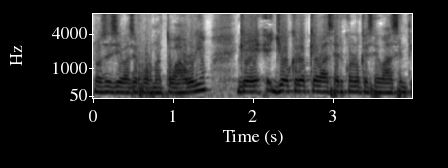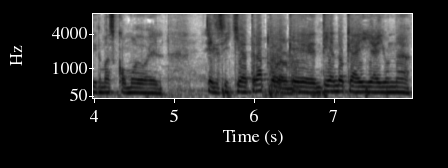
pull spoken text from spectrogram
No sé si va a ser formato audio, que yo creo que va a ser con lo que se va a sentir más cómodo el, el psiquiatra, porque Totalmente. entiendo que ahí hay una,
